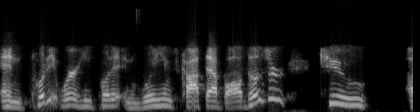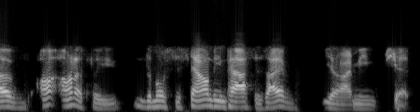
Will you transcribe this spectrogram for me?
and put it where he put it and Williams caught that ball. Those are two of honestly the most astounding passes I have. You know, I mean, shit.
